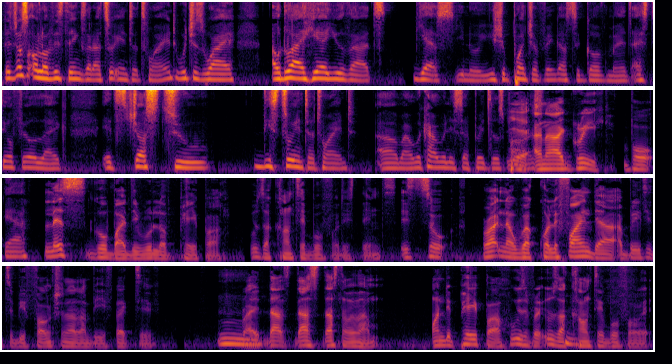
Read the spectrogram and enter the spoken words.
there's just all of these things that are too intertwined, which is why, although I hear you that yes, you know, you should point your fingers to government, I still feel like it's just too these two intertwined. Um, and we can't really separate those powers. Yeah, and I agree. But yeah. let's go by the rule of paper. Who's accountable for these things? It's so right now we're qualifying their ability to be functional and be effective. Mm. Right? That's that's that's not what I'm on the paper. Who's who's accountable for it?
